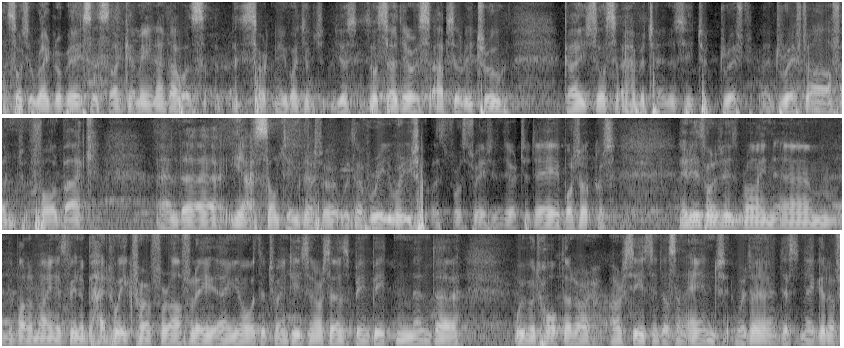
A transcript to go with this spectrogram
on such a regular basis. Like, I mean, and that was uh, certainly what you just, just said there is absolutely true. Guys just have a tendency to drift, uh, drift off and fall back. And uh, yeah, something that, uh, really, really was frustrating there today. But look, it is what it is, Brian. Um, the bottom line, it's been a bad week for, for Offaly, uh, you know, with the 20s and ourselves being beaten. And uh, we would hope that our, our season doesn't end with uh, this negative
